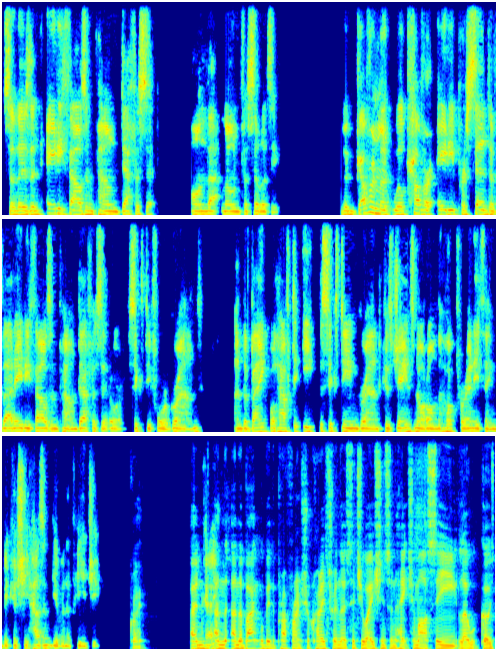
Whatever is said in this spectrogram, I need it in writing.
So there's an 80,000 pound deficit on that loan facility. The government will cover 80% of that 80,000 pound deficit or 64 grand. And the bank will have to eat the 16 grand because Jane's not on the hook for anything because she hasn't given a PG. Great. And, Okay. and and the bank will be the preferential creditor in those situations, and HMRC low, goes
